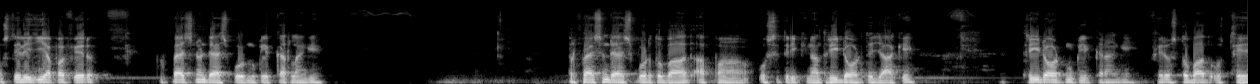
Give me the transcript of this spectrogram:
ਉਸ ਦੇ ਲਈ ਜੀ ਆਪਾਂ ਫਿਰ ਪ੍ਰੋਫੈਸ਼ਨਲ ਡੈਸ਼ਬੋਰਡ ਨੂੰ ਕਲਿੱਕ ਕਰ ਲਾਂਗੇ। ਪ੍ਰੋਫੈਸ਼ਨਲ ਡੈਸ਼ਬੋਰਡ ਤੋਂ ਬਾਅਦ ਆਪਾਂ ਉਸੇ ਤਰੀਕੇ ਨਾਲ 3 ਡਾਟ ਤੇ ਜਾ ਕੇ 3 ਡਾਟ ਨੂੰ ਕਲਿੱਕ ਕਰਾਂਗੇ। ਫਿਰ ਉਸ ਤੋਂ ਬਾਅਦ ਉੱਥੇ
